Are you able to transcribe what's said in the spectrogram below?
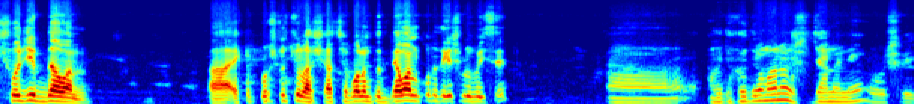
সজীব দেওয়ান। একটা প্রশ্ন চলে আসে। আচ্ছা বলেন তো দেওয়ান কোথা থেকে শুরু হয়েছে? আমি তো ক্ষুদ্র মানুষ জানা নেই অবশ্যই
